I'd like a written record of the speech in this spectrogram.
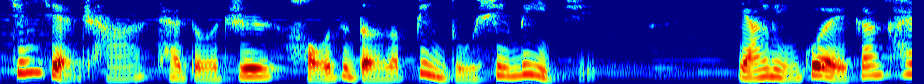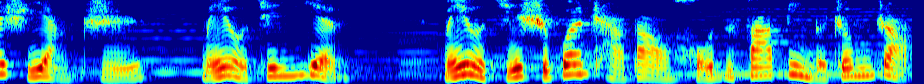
经检查才得知猴子得了病毒性痢疾。杨林贵刚开始养殖，没有经验。没有及时观察到猴子发病的征兆，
